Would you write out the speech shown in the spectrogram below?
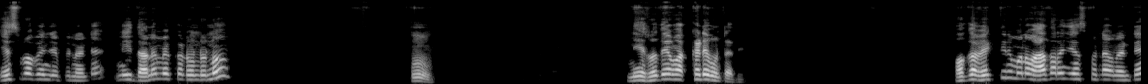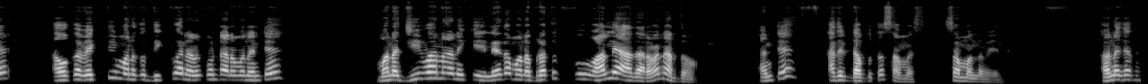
యేసుప్రభు ఏం చెప్పిందంటే నీ ధనం ఎక్కడ ఉండును? నీ హృదయం అక్కడే ఉంటుంది. ఒక వ్యక్తిని మనం ఆధారం చేసుకుంటామనంటే ఆ ఒక వ్యక్తి మనకు దిక్కు అని అనుకుంటామనంటే మన జీవనానికి లేదా మన బ్రతుకు వాళ్ళే ఆధారం అని అర్థం. అంటే అది డబ్బుతో సమస్య సంబంధమైంది. అవునా కదా?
